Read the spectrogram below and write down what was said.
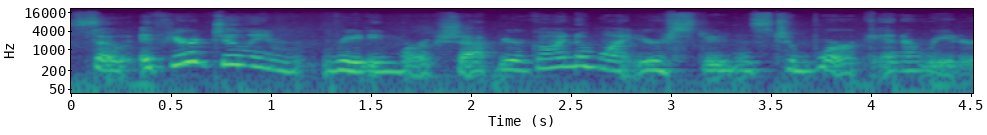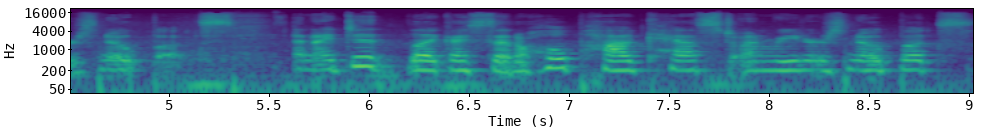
So, if you're doing reading workshop, you're going to want your students to work in a reader's notebooks. And I did, like I said, a whole podcast on reader's notebooks,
